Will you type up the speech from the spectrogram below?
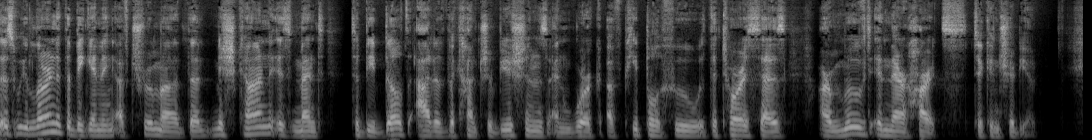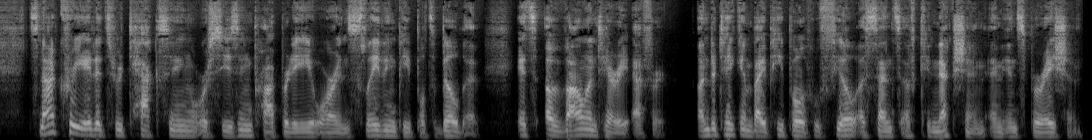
as we learn at the beginning of Truma, the Mishkan is meant to be built out of the contributions and work of people who, the Torah says, are moved in their hearts to contribute. It's not created through taxing or seizing property or enslaving people to build it. It's a voluntary effort undertaken by people who feel a sense of connection and inspiration.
